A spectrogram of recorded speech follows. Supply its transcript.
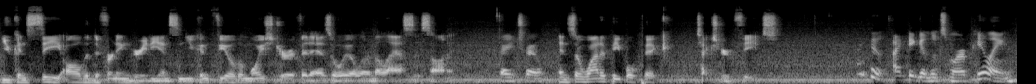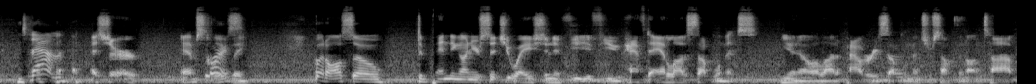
you can see all the different ingredients and you can feel the moisture if it has oil or molasses on it. Very true. And so, why do people pick textured feeds? I think- it looks more appealing to them. Sure, absolutely. But also, depending on your situation, if you if you have to add a lot of supplements, you know, a lot of powdery supplements or something on top,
